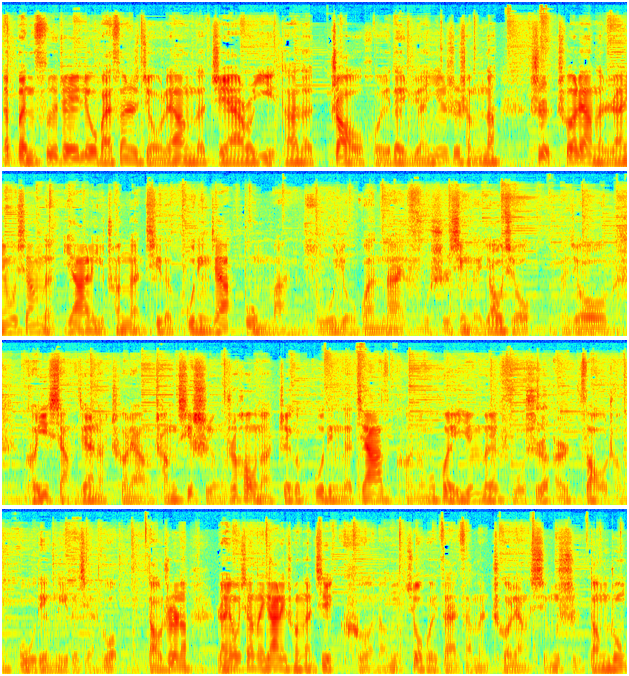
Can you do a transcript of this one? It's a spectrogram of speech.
那本次这六百三十九辆的 GLE，它的召回的原因是什么呢？是车辆的燃油箱的压力传感器的固定夹不满足有关耐腐蚀性的要求，那就可以想见呢，车辆长期使用之后呢，这个固定的夹子可能会因为腐蚀而造成固定力的减弱，导致呢，燃油箱的压力传感器可能就会在咱们车辆行驶当中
